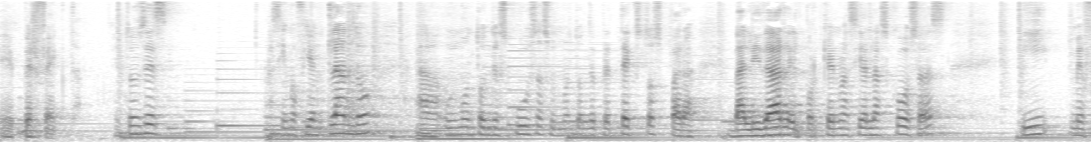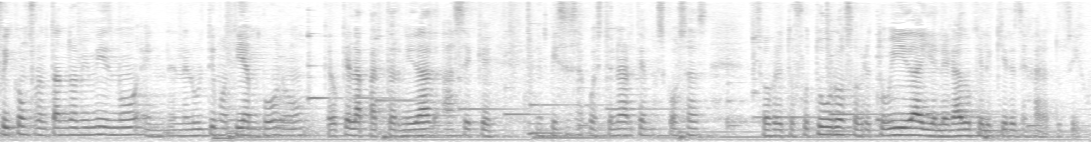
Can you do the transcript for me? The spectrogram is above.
eh, perfecta. Entonces, Así me fui anclando a un montón de excusas, un montón de pretextos para validar el por qué no hacía las cosas y me fui confrontando a mí mismo en, el último tiempo, ¿no? Creo que la paternidad hace que empieces a cuestionarte más cosas sobre tu futuro, sobre tu vida y el legado que le quieres dejar a tus hijos.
